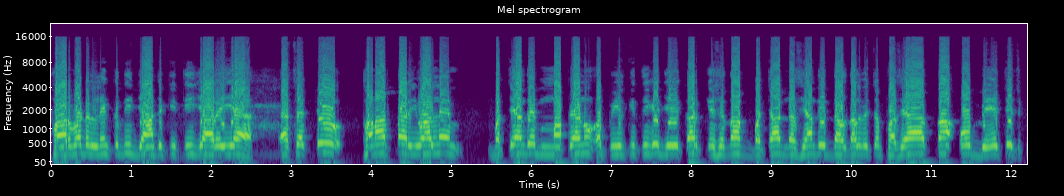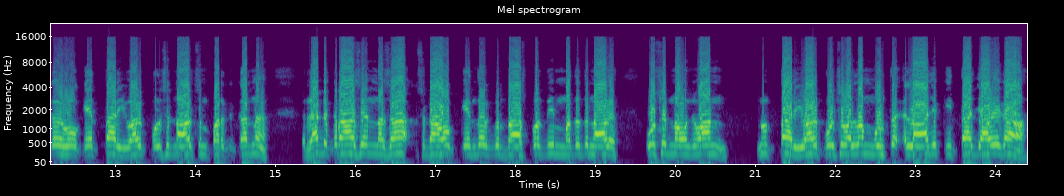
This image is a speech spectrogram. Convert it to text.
ਫਾਰਵਰਡ ਲਿੰਕ ਦੀ ਜਾਂਚ ਕੀਤੀ ਜਾ ਰਹੀ ਹੈ। ਐਸਐਚਓ ਥਾਣਾ ਧਾਰੀਵਾਲ ਨੇ ਬੱਚਿਆਂ ਦੇ ਮਾਪਿਆਂ ਨੂੰ ਅਪੀਲ ਕੀਤੀ ਕਿ ਜੇਕਰ ਕਿਸੇ ਦਾ ਬੱਚਾ ਨਸ਼ਿਆਂ ਦੀ ਦਲਦਲ ਵਿੱਚ ਫਸਿਆ ਤਾਂ ਉਹ ਬੇਝਿਜਕ ਹੋ ਕੇ ਧਾਰੀਵਾਲ ਪੁਲਿਸ ਨਾਲ ਸੰਪਰਕ ਕਰਨ। ਰੈੱਡ ਕਰਾਸ ਨਸ਼ਾ ਛਡਾਓ ਕੇਂਦਰ ਗੁਰਦਾਸਪੁਰ ਦੀ ਮਦਦ ਨਾਲ ਉਸ ਨੌਜਵਾਨ ਨੂੰ ਧਾਰੀਵਾਲ ਪੁਲਿਸ ਵੱਲੋਂ ਮੁਫਤ ਇਲਾਜ ਕੀਤਾ ਜਾਵੇਗਾ।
